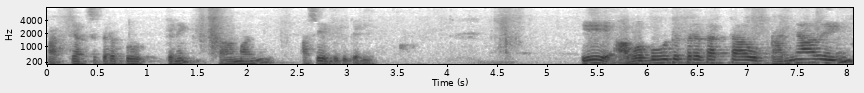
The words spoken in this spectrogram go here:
ප්‍රත්‍යක්ෂ කරපු කෙනෙක් සාමාන්‍ය අසේ බුදු කෙනෙක්. ඒ අවබෝධ කරගත්තා වූ ප්‍රඥාවෙන්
